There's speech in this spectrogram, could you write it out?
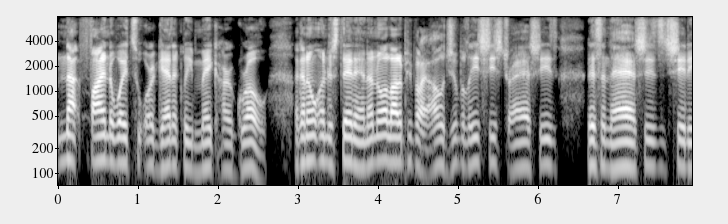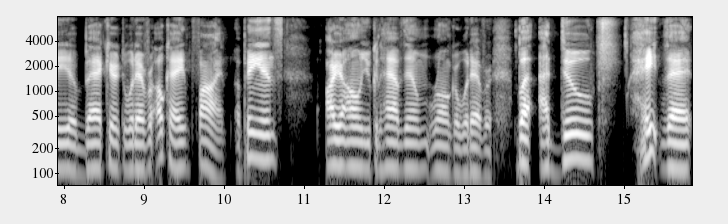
not find a way to organically make her grow? Like I don't understand it. And I know a lot of people are like, oh Jubilee, she's trash, she's this and that, she's shitty, a bad character, whatever. Okay, fine. Opinions are your own. You can have them wrong or whatever. But I do hate that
